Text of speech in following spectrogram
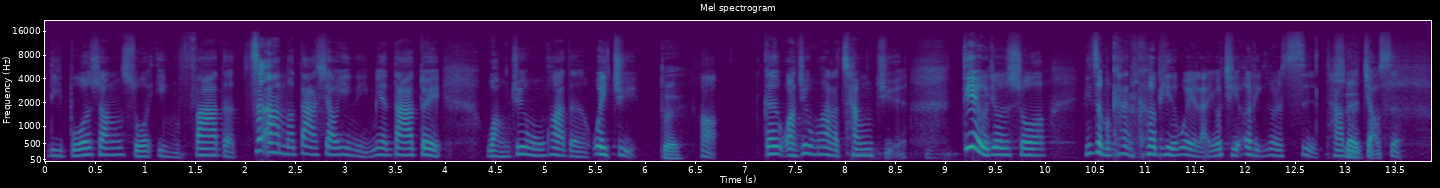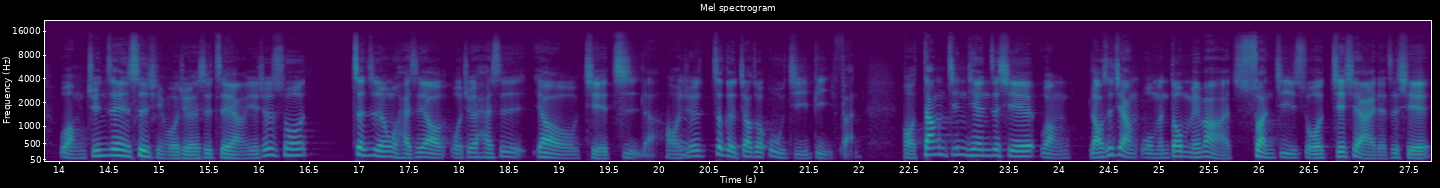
李伯双所引发的这么大效应里面，大家对网军文化的畏惧，对好、跟网军文化的猖獗。嗯第二个就是说，你怎么看科批的未来，尤其二零二四他的角色？网军这件事情，我觉得是这样，也就是说，政治人物还是要，我觉得还是要节制的。哦我觉得这个叫做物极必反。哦，当今天这些网，老实讲，我们都没办法算计说接下来的这些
